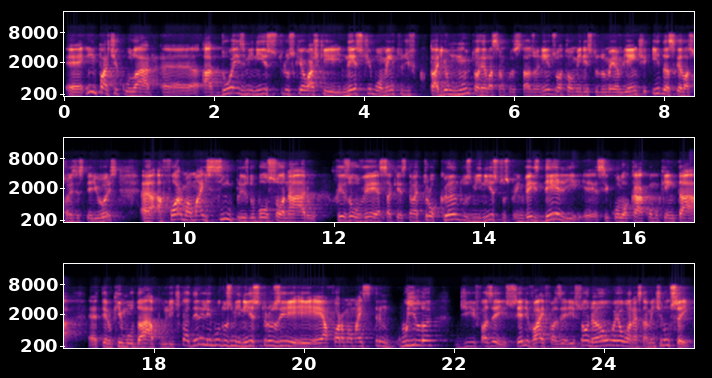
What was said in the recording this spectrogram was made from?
É, em particular, é, há dois ministros que eu acho que neste momento dificultariam muito a relação com os Estados Unidos, o atual ministro do Meio Ambiente e das Relações Exteriores. É, a forma mais simples do Bolsonaro resolver essa questão é trocando os ministros, em vez dele eh, se colocar como quem está eh, tendo que mudar a política dele, ele muda os ministros e, e, é a forma mais tranquila de fazer isso. Se ele vai fazer isso ou não, eu honestamente não sei.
